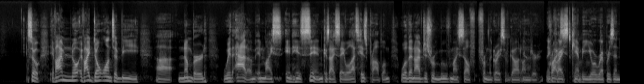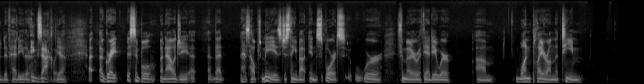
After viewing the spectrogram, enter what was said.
So if I'm no, if I don't want to be uh, numbered with Adam in my in his sin, because I say, well, that's his problem. Well, then I've just removed myself from the grace of God under And Christ. Christ. can't be your representative head either. Exactly. Yeah. A, a great, a simple analogy uh, that has helped me is just thinking about in sports. We're familiar with the idea where um, one player on the team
